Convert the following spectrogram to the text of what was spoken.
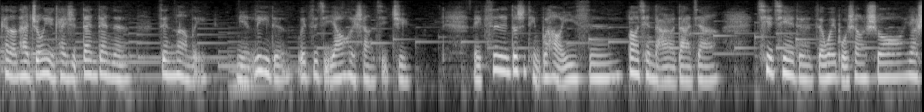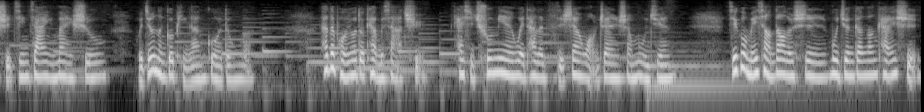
看到他，终于开始淡淡的在那里勉励的为自己吆喝上几句。每次都是挺不好意思，抱歉打扰大家，怯怯的在微博上说要使劲加印卖书，我就能够平安过冬了。他的朋友都看不下去，开始出面为他的慈善网站上募捐。结果没想到的是，募捐刚刚开始，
